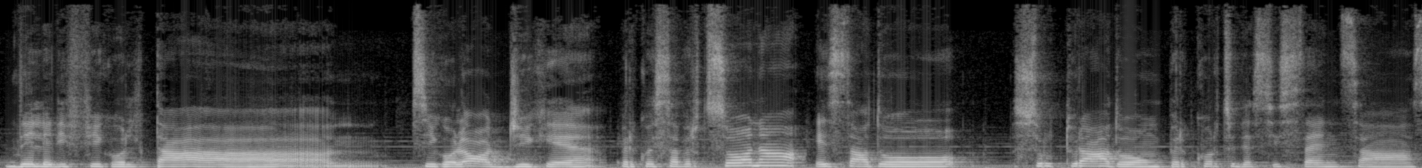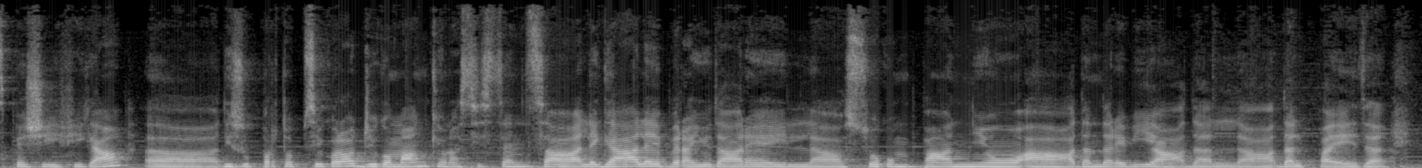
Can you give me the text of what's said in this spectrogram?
delle difficoltà mm, psicologiche per questa persona. È stato strutturato un percorso di assistenza specifica, uh, di supporto psicologico, ma anche un'assistenza legale per aiutare il suo compagno ad andare via dal, dal paese.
